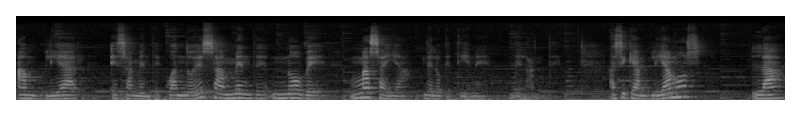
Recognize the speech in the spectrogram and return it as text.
ampliar esa mente, cuando esa mente no ve más allá de lo que tiene delante. Así que ampliamos la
